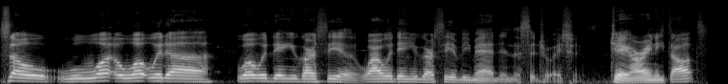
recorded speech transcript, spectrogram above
So what what would uh what would Daniel Garcia why would Daniel Garcia be mad in this situation? JR, any thoughts?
